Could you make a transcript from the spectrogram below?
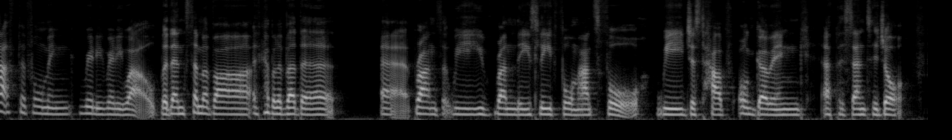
that's performing really, really well. But then some of our, a couple of other uh, brands that we run these lead form ads for, we just have ongoing a percentage off.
